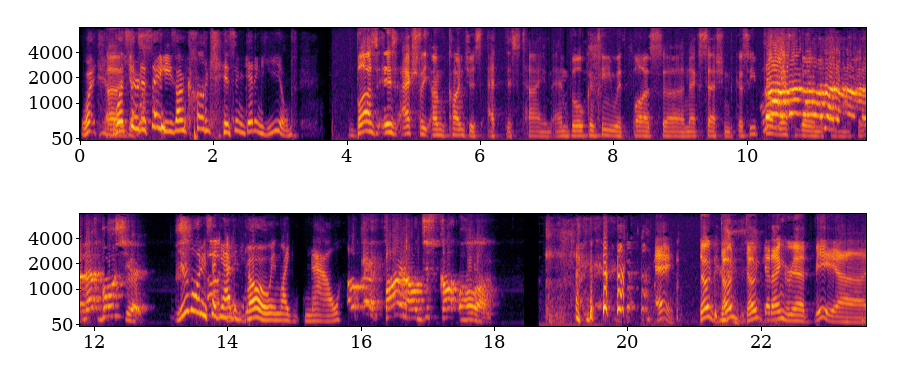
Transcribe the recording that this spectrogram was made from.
What? Uh, what's there to say? He's unconscious and getting healed. Buzz is actually unconscious at this time, and we'll continue with Buzz uh, next session because he No, probably has to go. no, in no, no, no, that's bullshit. You're the one who said you had to go in like now. Okay, fine, I'll just go. Hold on. Hey, don't don't don't get angry at me, uh,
